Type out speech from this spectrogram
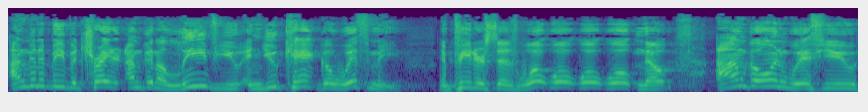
I'm going to be betrayed and I'm going to leave you and you can't go with me. And Peter says, Whoa, whoa, whoa, whoa, no, I'm going with you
